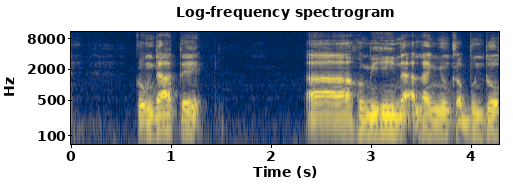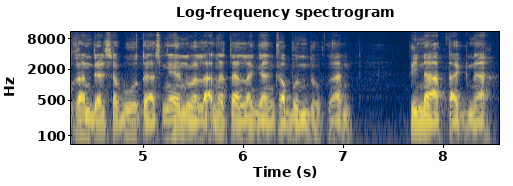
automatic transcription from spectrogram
Kung dati, ah, humihina lang yung kabundukan dahil sa butas, ngayon wala na talagang kabundukan. Pinatag na.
